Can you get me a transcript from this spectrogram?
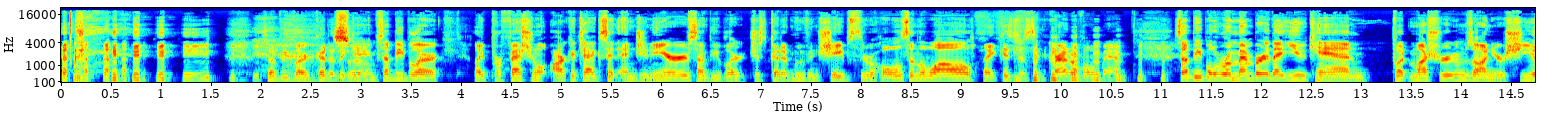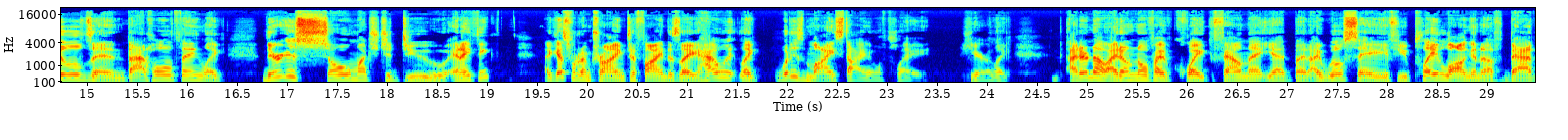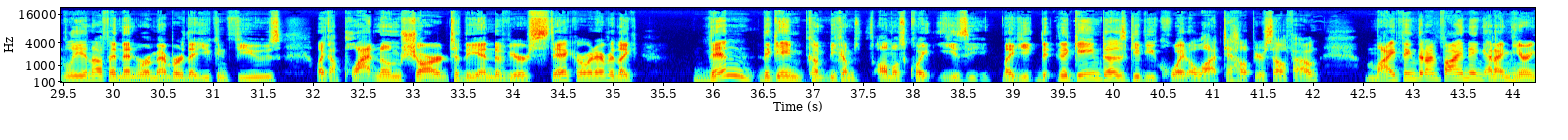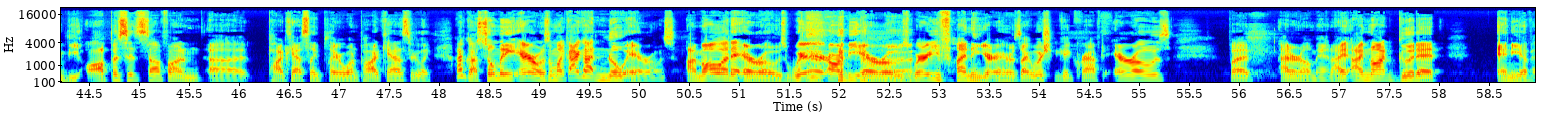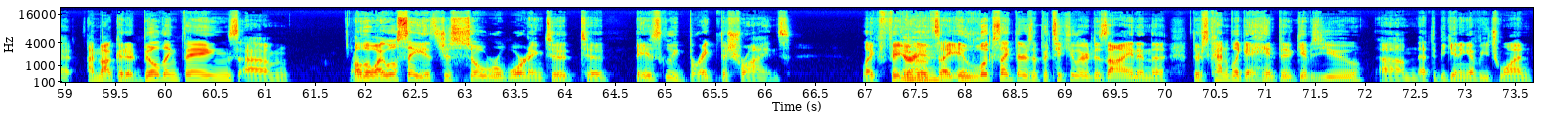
Some people are good at the So- game. Some people are like professional architects and engineers. Some people are just good at moving shapes through holes in the wall. Like it's just incredible, man. Some people remember that you can put mushrooms on your shields and that whole thing. Like there is so much to do. And I think I guess what I'm trying to find is like how it like what is my style of play here? Like I don't know. I don't know if I've quite found that yet, but I will say if you play long enough, badly enough, and then remember that you can fuse like a platinum shard to the end of your stick or whatever, like then the game com- becomes almost quite easy. Like you, the, the game does give you quite a lot to help yourself out. My thing that I'm finding, and I'm hearing the opposite stuff on uh, podcasts like Player One podcast. they're like, I've got so many arrows. I'm like, I got no arrows. I'm all out of arrows. Where are the arrows? Where are you finding your arrows? I wish I could craft arrows, but I don't know, man. I, I'm not good at any of it. I'm not good at building things. Um, although I will say it's just so rewarding to to basically break the shrines. Like figure Yeah. it's like it looks like there's a particular design and the there's kind of like a hint it gives you um, at the beginning of each one,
